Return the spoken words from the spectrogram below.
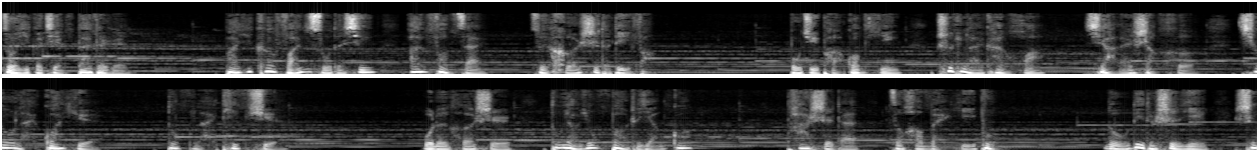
做一个简单的人，把一颗凡俗的心安放在最合适的地方。不惧怕光阴，春来看花，夏来赏荷，秋来观月，冬来听雪。无论何时，都要拥抱着阳光。踏实的走好每一步，努力的适应身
